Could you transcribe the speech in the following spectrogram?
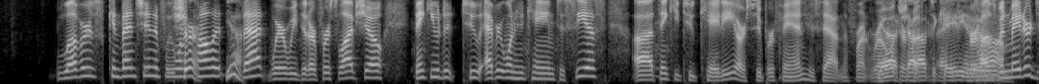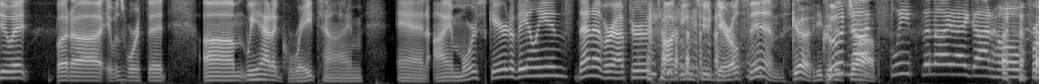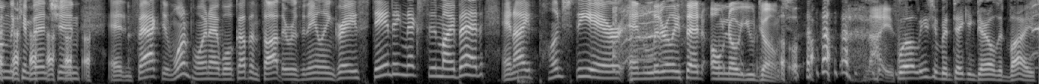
lovers convention if we want Sure. to call it Yeah. that where we did our first live show thank you to, to everyone who came to see us uh, thank you to katie our super fan who sat in the front row yeah, with her shout hu- out to Katie and her Tom. husband made her do it, but uh, it was worth it. Um, we had a great time, and I am more scared of aliens than ever after talking to Derrel Sims. Good, he did Could not sleep the night I got home from the convention. and in fact, at one point, I woke up and thought there was an alien gray standing next to my bed, and I punched the air and literally said, "Oh no, you don't." Oh. Nice. Well, at least you've been taking Derrel's advice.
